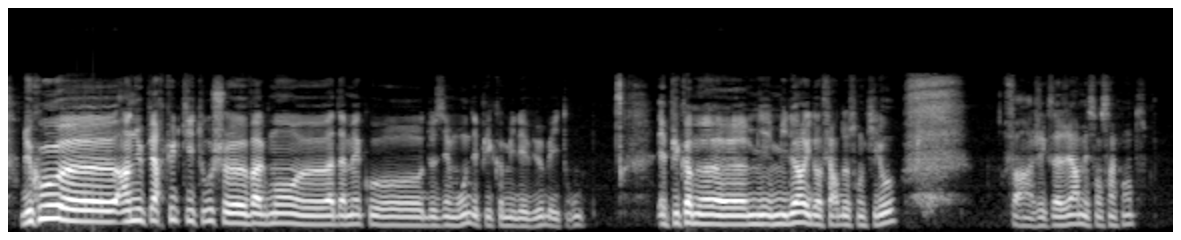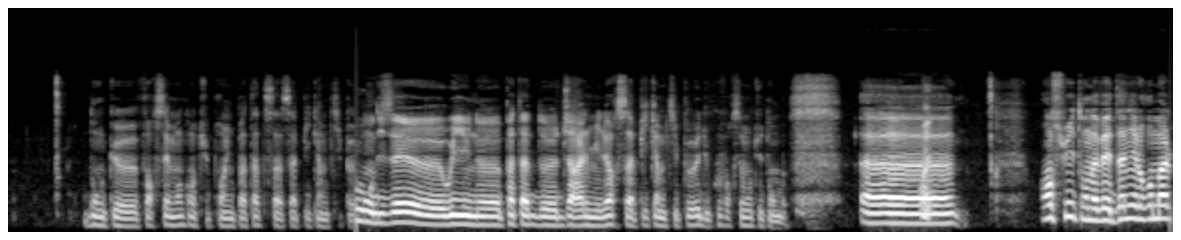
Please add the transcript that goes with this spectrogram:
Du coup, un uppercut qui touche vaguement Adamek au deuxième round, et puis comme il est vieux, ben, il tombe. Et puis comme euh, Mi- Miller, il doit faire 200 kilos. Enfin, j'exagère, mais 150. Donc euh, forcément, quand tu prends une patate, ça, ça pique un petit peu. On disait, euh, oui, une patate de Jarrell Miller, ça pique un petit peu, et du coup, forcément, tu tombes. Euh, Ensuite, on avait Daniel Roman,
